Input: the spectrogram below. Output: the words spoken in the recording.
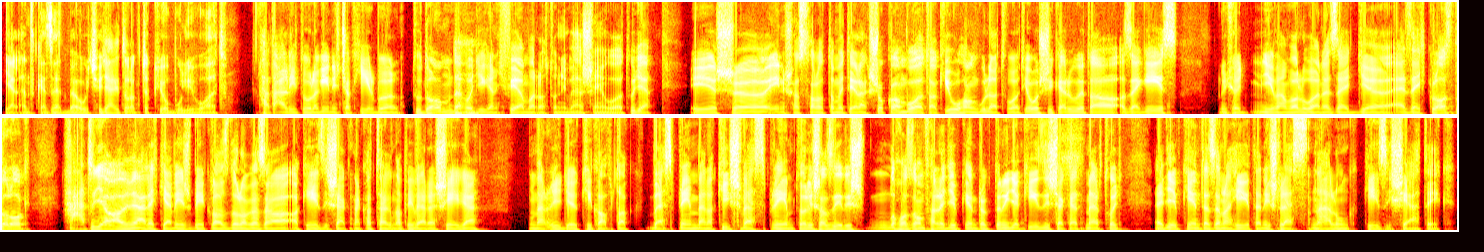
jelentkezett be, úgyhogy állítólag tök jó buli volt. Hát állítólag én is csak hírből tudom, de uh-huh. hogy igen, egy félmaratoni verseny volt, ugye? És uh, én is azt hallottam, hogy tényleg sokan voltak, jó hangulat volt, jól sikerült a, az egész, úgyhogy nyilvánvalóan ez egy, ez egy klassz dolog. Hát ugye, ami már egy kevésbé klassz dolog, az a, a kéziseknek a tegnapi veresége, mert hogy ők kikaptak Veszprémben, a kis Veszprémtől, és azért is hozom fel egyébként rögtön így a kéziseket, mert hogy egyébként ezen a héten is lesz nálunk kézisjáték.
